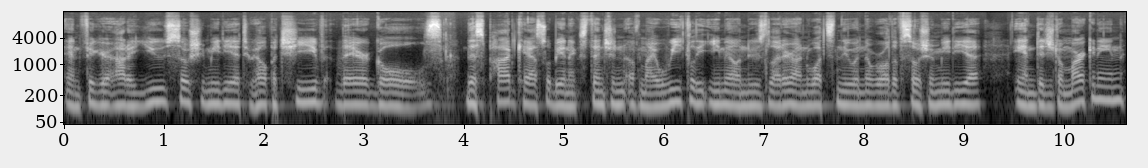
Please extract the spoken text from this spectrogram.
and figure out how to use social media to help achieve their goals. This podcast will be an extension of my weekly email newsletter on what's new in the world of social media and digital marketing.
